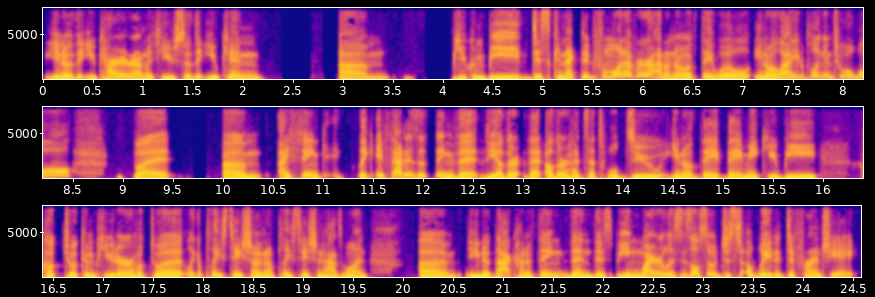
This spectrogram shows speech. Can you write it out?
you know that you carry around with you so that you can um you can be disconnected from whatever. I don't know if they will, you know, allow you to plug into a wall, but um I think like if that is a thing that the other that other headsets will do, you know, they they make you be hooked to a computer, hooked to a like a PlayStation. I know PlayStation has one um, you know, that kind of thing, then this being wireless is also just a way to differentiate.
